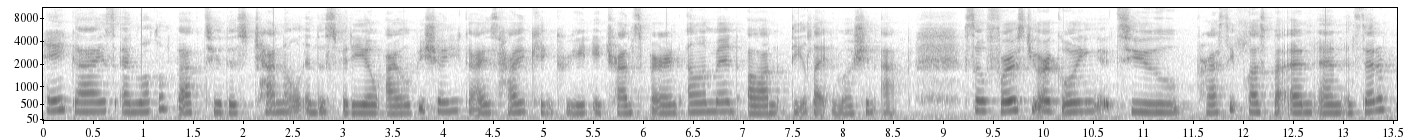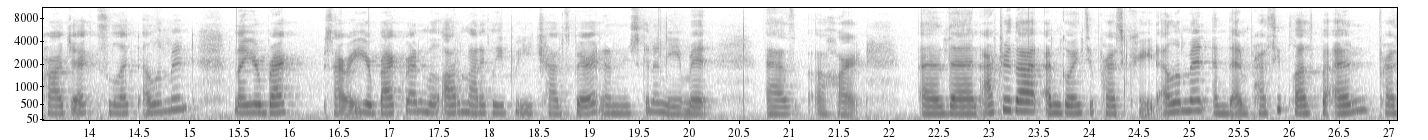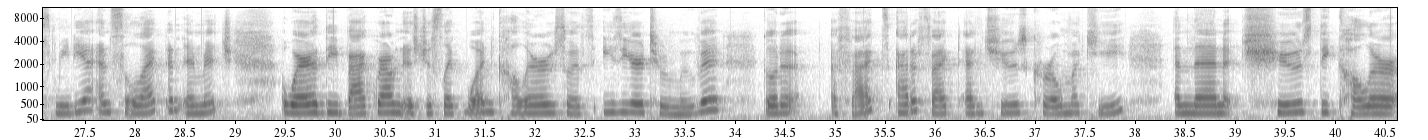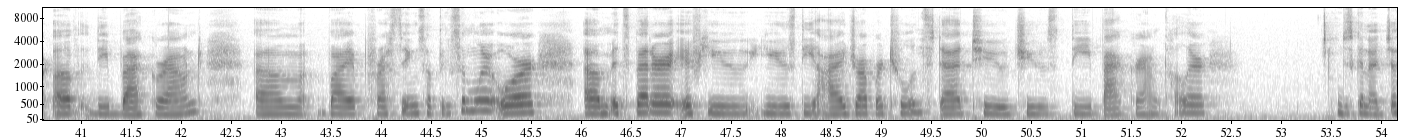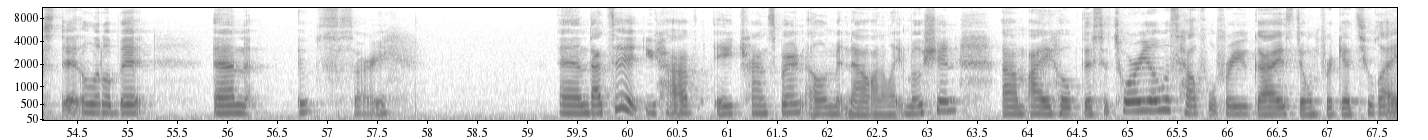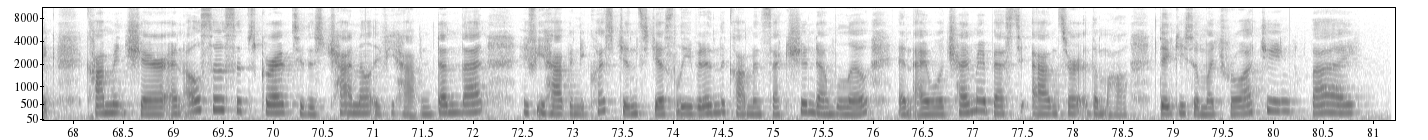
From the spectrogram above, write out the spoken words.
Hey guys and welcome back to this channel. In this video I will be showing you guys how you can create a transparent element on the Alight Motion app. So first you are going to press the plus button and instead of project select element. Now your back sorry your background will automatically be transparent and I'm just gonna name it as a heart and then after that I'm going to press create element and then press the plus button press media and select an image where the background is just like one color so it's easier to remove it. Go to effects add effect and choose chroma key. And then choose the color of the background um, by pressing something similar or um, it's better if you use the eyedropper tool instead to choose the background color. I'm just gonna adjust it a little bit and oops sorry and that's it. You have a transparent element now on Alight Motion. Um, i hope this tutorial was helpful for you guys. Don't forget to like comment share and also subscribe to this channel if you haven't done that. If you have any questions just leave it in the comment section down below and i will try my best to answer them all. Thank you so much for watching. Bye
